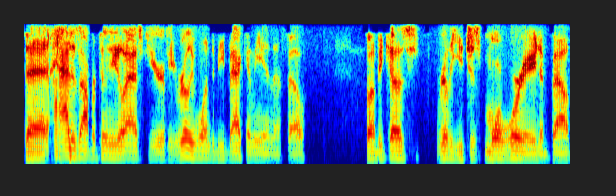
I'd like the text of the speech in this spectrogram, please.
that had his opportunity last year if he really wanted to be back in the NFL, but because really you're just more worried about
